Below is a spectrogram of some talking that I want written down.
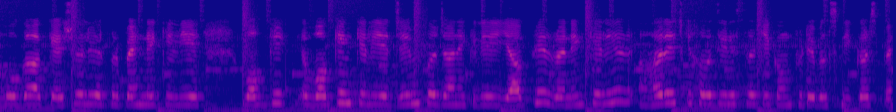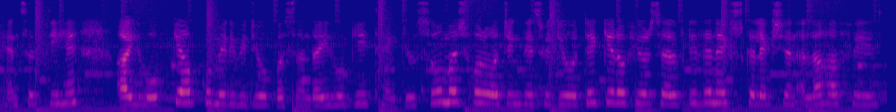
होगा कैजुअल वेयर पर पहनने के लिए वॉकिंग वॉकिंग के लिए जिम पर जाने के लिए, या फिर रनिंग के लिए। हर एज की खवतिन इस तरह की कंफर्टेबल स्नीकर्स पहन सकती हैं। आई होप कि आपको मेरी वीडियो पसंद आई होगी। Thank you so much for watching this video take care of yourself till the next collection अल्लाह हाफिज़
